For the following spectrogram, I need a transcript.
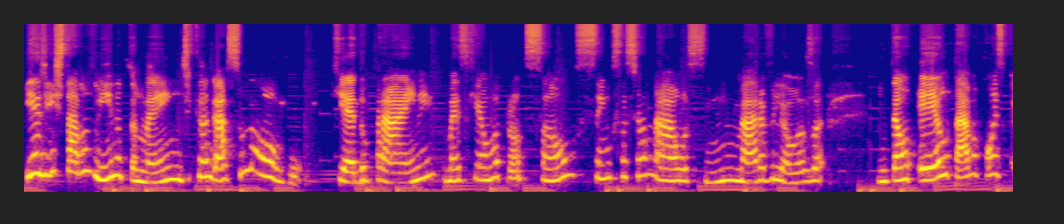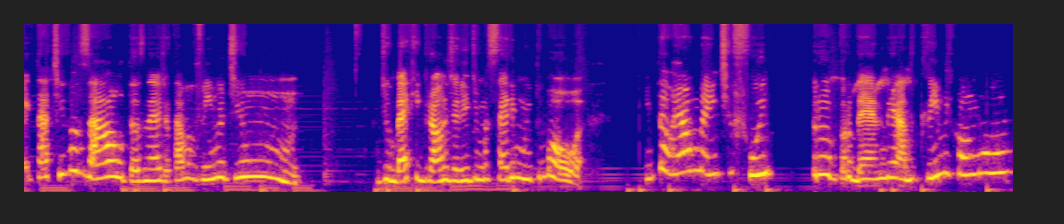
E a gente estava vindo também de Cangaço Novo, que é do Prime, mas que é uma produção sensacional, assim, maravilhosa. Então, eu tava com expectativas altas, né? Eu já tava vindo de um de um background ali de uma série muito boa. Então, realmente fui pro, pro DNA do crime como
